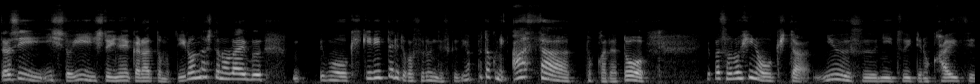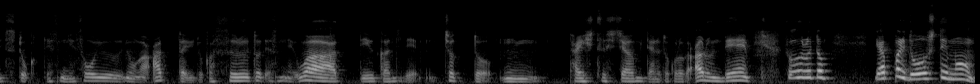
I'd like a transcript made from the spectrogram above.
新しい人、いい人いないかなと思って、いろんな人のライブも聞きに行ったりとかするんですけど、やっぱ特に朝とかだと、やっぱその日の起きたニュースについての解説とかですね、そういうのがあったりとかするとですね、わーっていう感じで、ちょっと、うん、退出しちゃうみたいなところがあるんで、そうすると、やっぱりどうしても、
